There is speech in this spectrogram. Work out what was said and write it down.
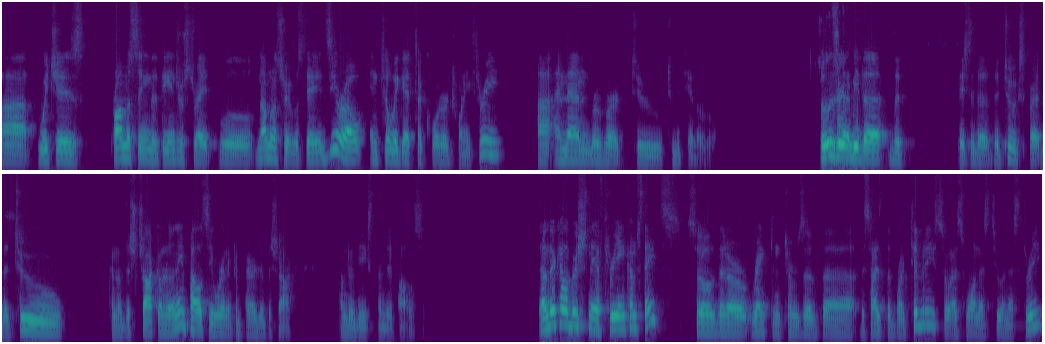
uh, which is promising that the interest rate will, nominal interest rate will stay at zero until we get to quarter 23, uh, and then revert to, to the Taylor rule. So those are going to be the, the basically the, the two the two kind of the shock under the new policy we're going to compare to the shock under the extended policy. Now in their calibration, they have three income states, so that are ranked in terms of the, the size of the productivity, so S1, S2, and S3.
